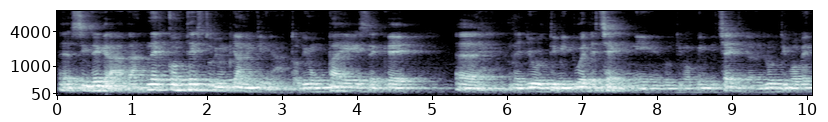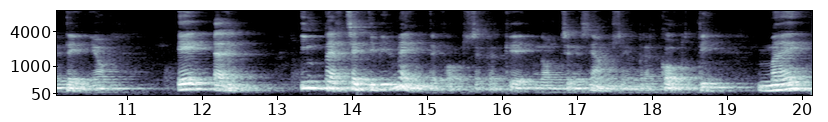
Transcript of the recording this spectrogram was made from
eh, si degrada nel contesto di un piano inclinato, di un paese che eh, negli ultimi due decenni, nell'ultimo quindicennio, nell'ultimo ventennio, è eh, impercettibilmente forse, perché non ce ne siamo sempre accorti, ma è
